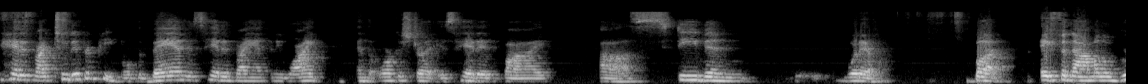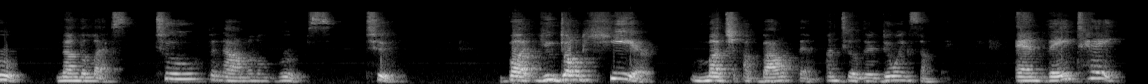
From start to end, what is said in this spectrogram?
headed by two different people. The band is headed by Anthony White, and the orchestra is headed by uh, Stephen, whatever. But a phenomenal group, nonetheless. Two phenomenal groups, two. But you don't hear much about them until they're doing something. And they take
